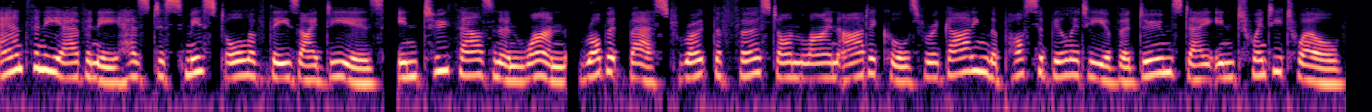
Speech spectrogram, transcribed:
Anthony Aveni has dismissed all of these ideas. In 2001, Robert Bast wrote the first online articles regarding the possibility of a doomsday in 2012.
